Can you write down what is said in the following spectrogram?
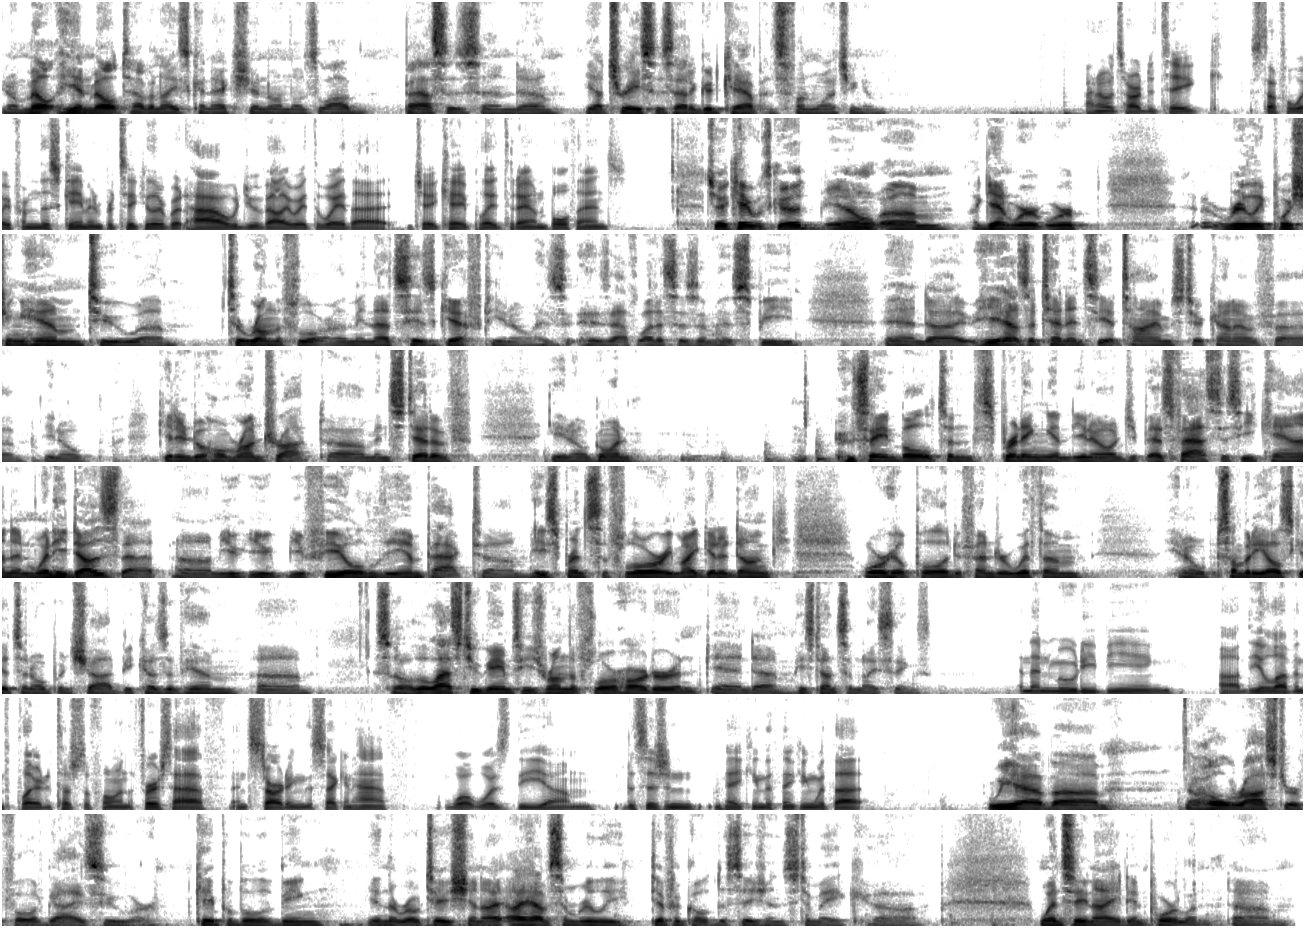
you know, Melt, he and Melt have a nice connection on those lob passes. And um, yeah, Trayce has had a good camp. It's fun watching him. I know it's hard to take stuff away from this game in particular, but how would you evaluate the way that J.K. played today on both ends? J.K. was good. You know, um, again, we're we're really pushing him to uh, to run the floor. I mean, that's his gift. You know, his his athleticism, his speed, and uh, he has a tendency at times to kind of uh, you know get into a home run trot um, instead of you know going Usain Bolt and sprinting and you know as fast as he can. And when he does that, um, you, you you feel the impact. Um, he sprints the floor. He might get a dunk, or he'll pull a defender with him. You know, somebody else gets an open shot because of him. Um, so the last two games, he's run the floor harder and and uh, he's done some nice things. And then Moody being uh, the 11th player to touch the floor in the first half and starting the second half what was the um, decision making, the thinking with that? We have um, a whole roster full of guys who are capable of being in the rotation. I, I have some really difficult decisions to make uh, Wednesday night in Portland. Um,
